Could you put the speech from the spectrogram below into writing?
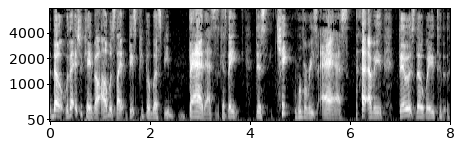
No, when that issue came out, I was like, these people must be badasses because they just kicked Wolverine's ass. I mean, there was no way to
